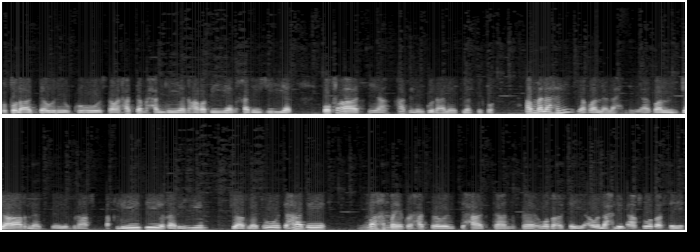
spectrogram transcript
بطولات دوري وكؤوس سواء حتى محليا عربيا خليجيا وفي آسيا هذا اللي يقول عليه كلاسيكو أما الأهلي يظل الأهلي يظل جار لمنافس تقليدي غريم جار لدود هذه مهما يكون حتى لو الاتحاد كان في وضع سيء أو الأهلي الآن في وضع سيء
